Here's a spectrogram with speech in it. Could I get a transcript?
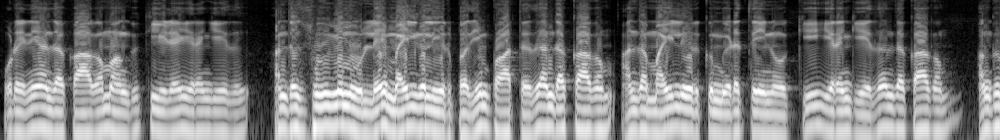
உடனே அந்த காகம் அங்கு கீழே இறங்கியது. அந்த ஜூவின் உள்ளே மயில்கள் இருப்பதையும் பார்த்தது அந்த காகம். அந்த மயில் இருக்கும் இடத்தை நோக்கி இறங்கியது அந்த காகம். அங்கு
